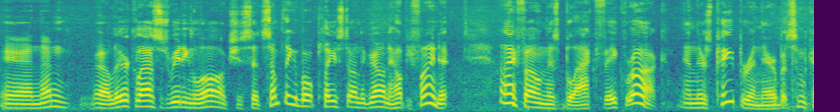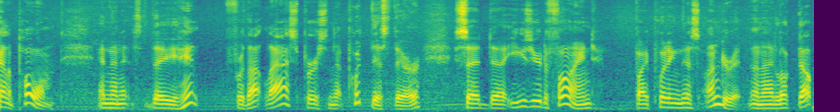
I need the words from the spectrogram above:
and then uh, Class was reading the log. She said something about placed on the ground to help you find it. And I found this black fake rock, and there's paper in there, but some kind of poem. And then it's the hint for that last person that put this there said uh, easier to find by putting this under it. And I looked up,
